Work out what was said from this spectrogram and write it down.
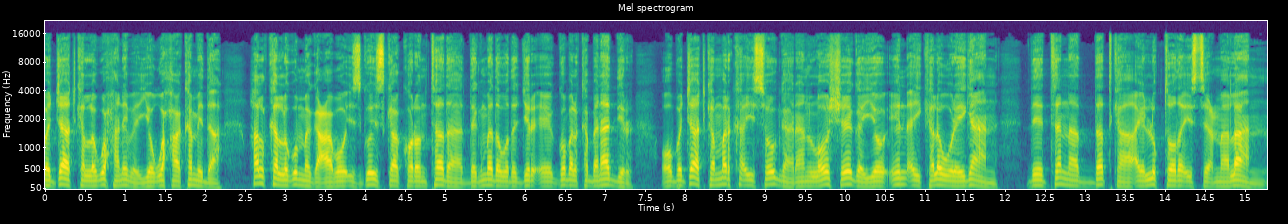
bajaajka lagu xanibayo waxaa ka mid ah halka lagu magacaabo isgoyska korontada degmada wadajir ee gobolka banaadir oo bajaajka marka ay soo gaaraan loo sheegayo in ay kala wareegaan deetana dadka ay lugtooda isticmaalaan.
